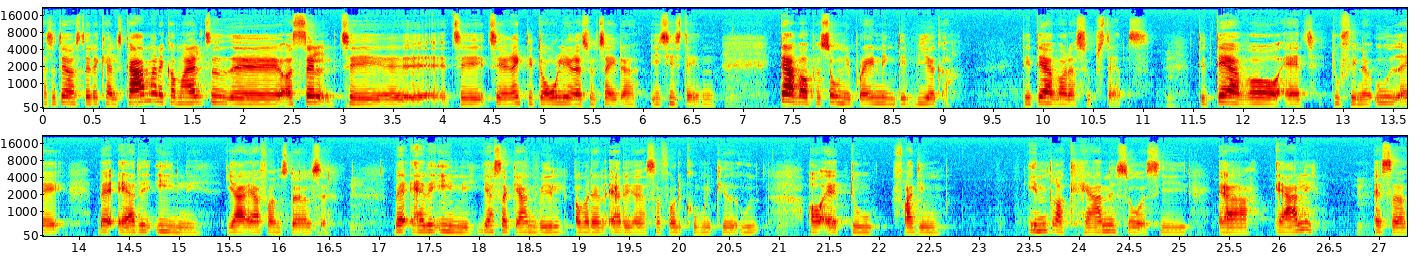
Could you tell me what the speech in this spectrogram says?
Altså, det er også det, der kaldes karma. Det kommer altid øh, os selv til, øh, til, til rigtig dårlige resultater i sidste ende. Der, hvor personlig branding, det virker. Det er der, hvor der er substans. Det er der, hvor at du finder ud af, hvad er det egentlig, jeg er for en størrelse. Hvad er det egentlig, jeg så gerne vil, og hvordan er det, jeg så får det kommunikeret ud. Og at du fra din indre kerne, så at sige, er ærlig. Altså,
